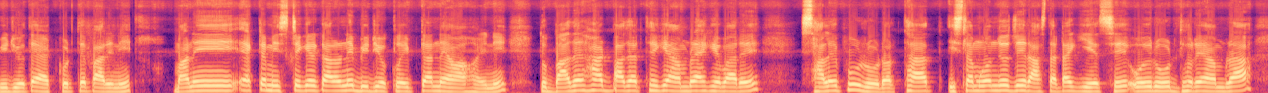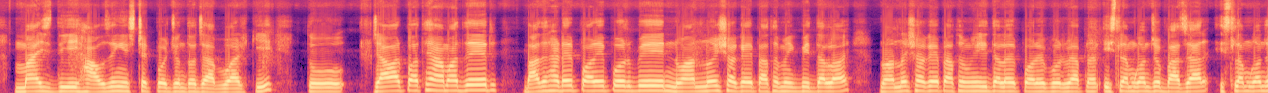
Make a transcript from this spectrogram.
ভিডিওতে অ্যাড করতে পারিনি। মানে একটা মিস্টেকের কারণে ভিডিও ক্লিপটা নেওয়া হয়নি। তো বাজারহাট বাজার থেকে আমরা একেবারে সালেপুর রোড অর্থাৎ ইসলামগঞ্জ যে রাস্তাটা গিয়েছে, ওই রোড ধরে আমরা মাইজদি হাউজিং এস্টেট পর্যন্ত যাব আর কি। তো যাওয়ার পথে আমাদের বাধারহাটের পরে পড়বে নোয়ান্নই সরকারি প্রাথমিক বিদ্যালয়। নোয়ান্নই সরকারি প্রাথমিক বিদ্যালয়ের পরে পড়বে আপনার ইসলামগঞ্জ বাজার। ইসলামগঞ্জ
